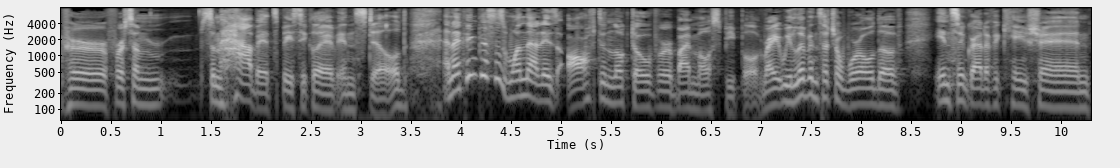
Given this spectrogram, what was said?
for for some some habits basically I've instilled. And I think this is one that is often looked over by most people, right? We live in such a world of instant gratification,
